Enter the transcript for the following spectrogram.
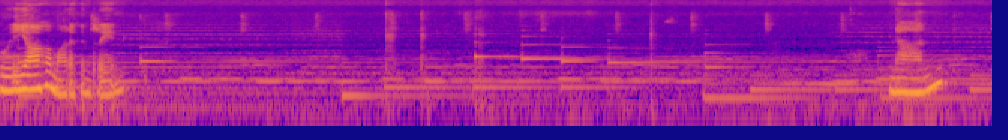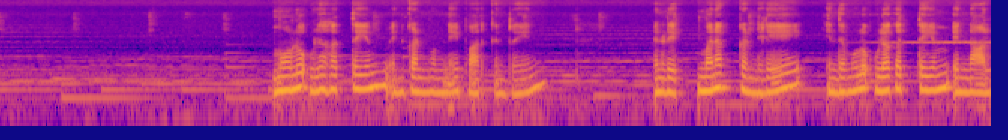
புள்ளியாக மாறுகின்றேன். நான் முழு உலகத்தையும் என் கண் முன்னே பார்க்கின்றேன். என்னுடைய மனக்கண்ணிலே இந்த முழு உலகத்தையும் என்னால்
